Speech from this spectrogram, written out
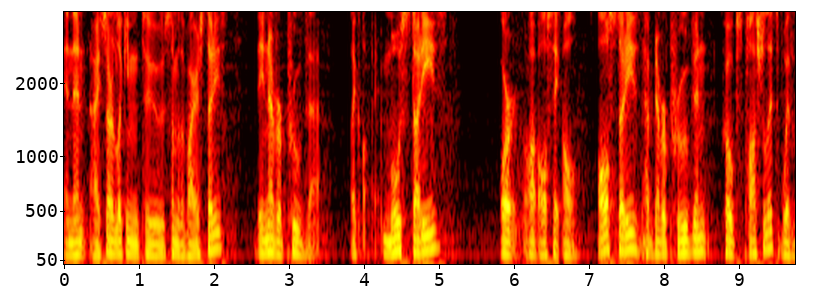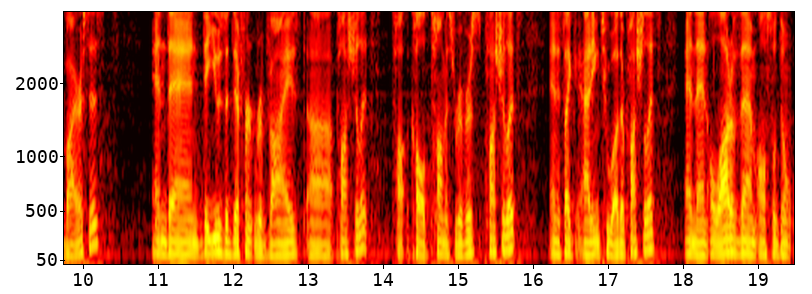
And then I started looking into some of the virus studies. They never proved that. Like most studies, or I'll I'll say all, all studies have never proven Koch's postulates with viruses. And then they use a different revised uh, postulates to- called Thomas Rivers postulates. And it's like adding two other postulates. And then a lot of them also don't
